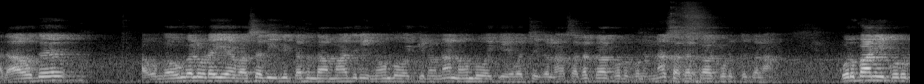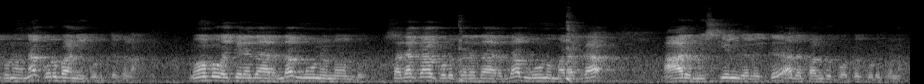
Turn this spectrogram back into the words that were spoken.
அதாவது அவங்க அவங்களுடைய வசதிக்கு தகுந்த மாதிரி நோன்பு வைக்கணும்னா நோன்பு வைக்க வச்சுக்கலாம். சதக்கா கொடுக்கணும்னா சதக்கா கொடுத்துக்கலாம். குர்பானி கொடுக்கணும்னா குர்பானி கொடுத்துக்கலாம். நோன்பு வைக்கிறதா இருந்தால் மூணு நோன்பு. சதக்கா கொடுக்கறதா இருந்தால் மூணு மரக்கா ஆறு மிஸ்கின்களுக்கு அதை பங்கு போட்டு கொடுக்கணும்.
